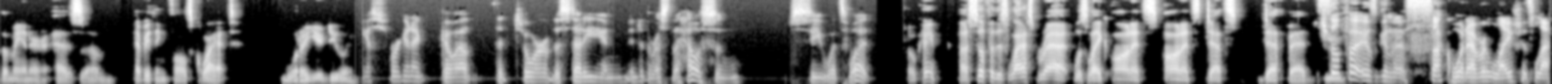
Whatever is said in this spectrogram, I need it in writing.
the manor as um, everything falls quiet. What are you doing? I guess we're gonna go out the door of the study and into the rest of the house and see what's what. Okay, uh, Silpha, this last rat was like on its on its death's deathbed. You- Silpha is gonna suck whatever life is left.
